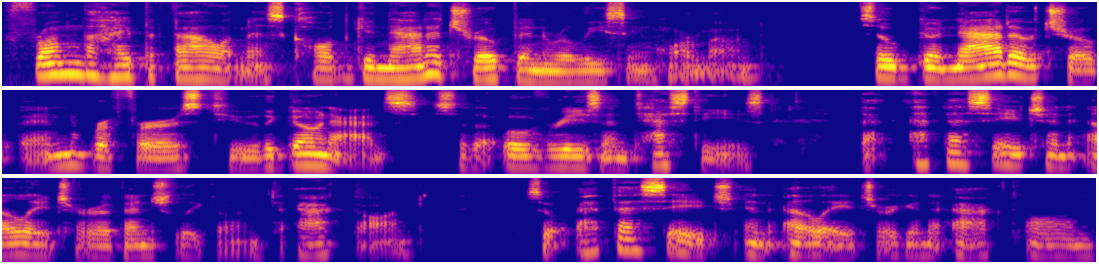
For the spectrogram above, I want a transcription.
from the hypothalamus called gonadotropin releasing hormone. So, gonadotropin refers to the gonads, so the ovaries and testes, that FSH and LH are eventually going to act on. So, FSH and LH are going to act on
